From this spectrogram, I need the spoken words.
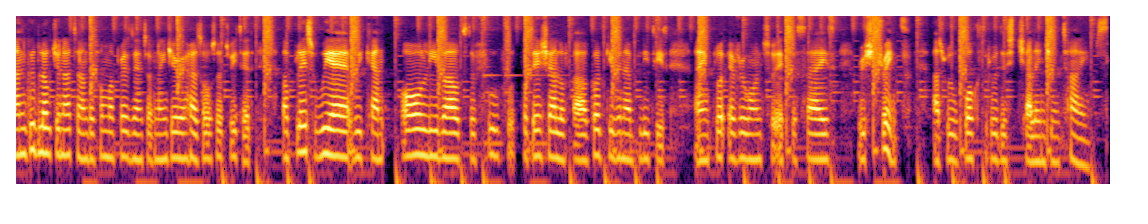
And Goodluck Jonathan, the former president of Nigeria, has also tweeted, A place where we can all live out the full potential of our God given abilities. I implore everyone to exercise restraint as we walk through these challenging times.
